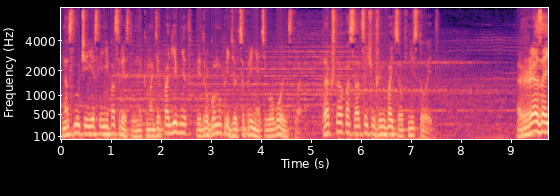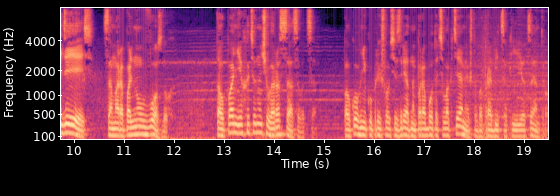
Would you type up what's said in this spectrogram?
на случай, если непосредственный командир погибнет, и другому придется принять его воинство. Так что опасаться чужих бойцов не стоит. «Разойдись!» Самара пальнул в воздух. Толпа нехотя начала рассасываться. Полковнику пришлось изрядно поработать локтями, чтобы пробиться к ее центру.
